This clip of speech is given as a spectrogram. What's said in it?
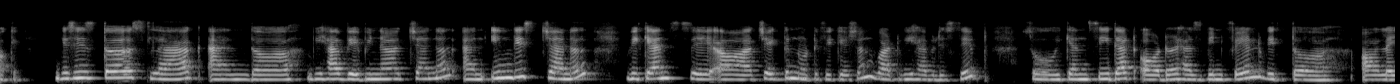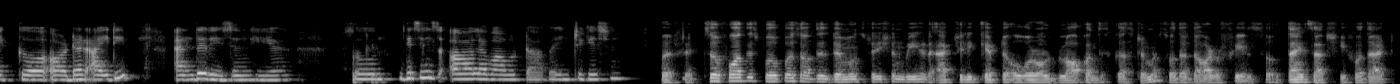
Okay, this is the Slack and uh, we have webinar channel and in this channel we can say uh, check the notification what we have received. So we can see that order has been failed with the uh, like uh, order ID and the reason here. So Okay. this is all about our integration. Perfect. So for this purpose of this demonstration, we had actually kept an overall block on this customer so that the order fails. So thanks, Sakshi, for that.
